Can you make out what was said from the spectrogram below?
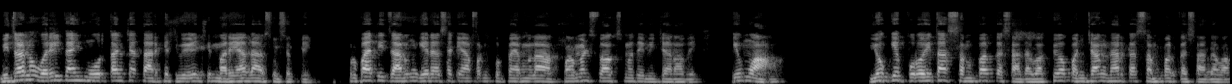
मित्रांनो वरील काही मुहूर्तांच्या तारखेत वेळेची मर्यादा असू शकते. कृपया ती जाणून घेण्यासाठी आपण कृपया मला कॉमेंट्स बॉक्समध्ये विचारावे. किंवा योग्य पुरोहितास संपर्क साधावा किंवा पंचांगधारका संपर्क साधावा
